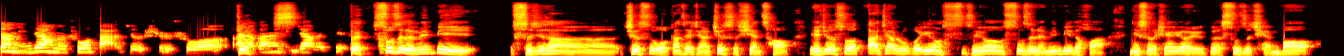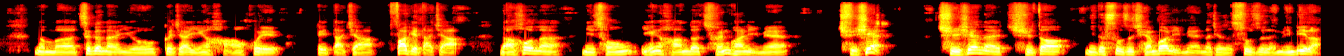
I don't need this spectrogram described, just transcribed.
像您这样的说法，就是说按照刚才您这样的解释，对数字人民币。实际上就是我刚才讲，就是现钞。也就是说，大家如果用使用数字人民币的话，你首先要有一个数字钱包。那么这个呢，由各家银行会给大家发给大家。然后呢，你从银行的存款里面取现，取现呢取到你的数字钱包里面，那就是数字人民币了。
